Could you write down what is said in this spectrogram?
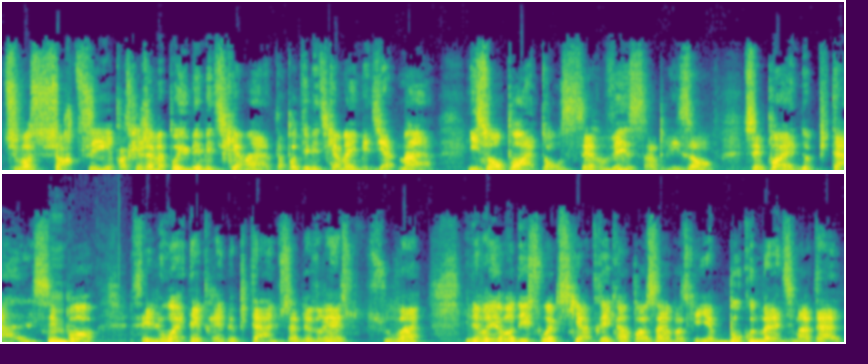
tu vas sortir parce que j'avais pas eu mes médicaments. T'as pas tes médicaments immédiatement. Ils sont pas à ton service en prison. C'est pas un hôpital, c'est mm. pas, c'est loin d'être un hôpital. Ça devrait souvent, il devrait y avoir des soins psychiatriques en passant parce qu'il y a beaucoup de maladies mentales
